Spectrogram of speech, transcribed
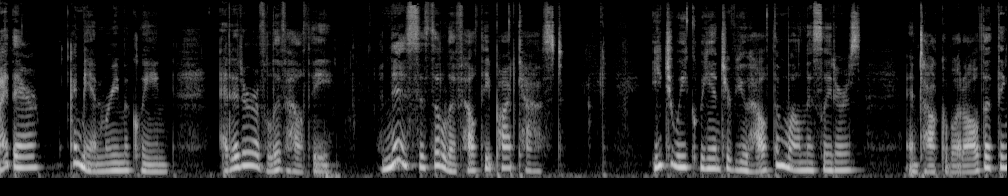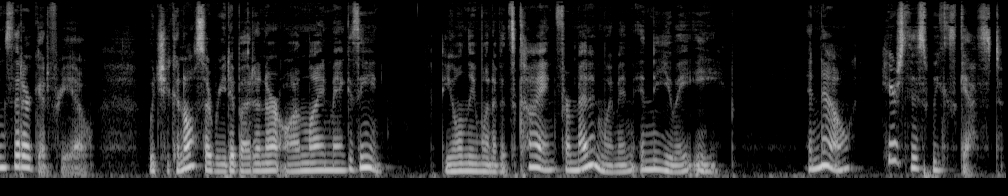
Hi there, I'm Ann Marie McQueen, editor of Live Healthy, and this is the Live Healthy podcast. Each week, we interview health and wellness leaders and talk about all the things that are good for you, which you can also read about in our online magazine, the only one of its kind for men and women in the UAE. And now, here's this week's guest.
